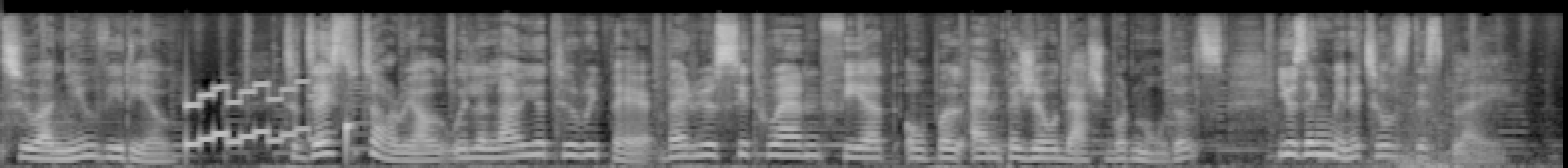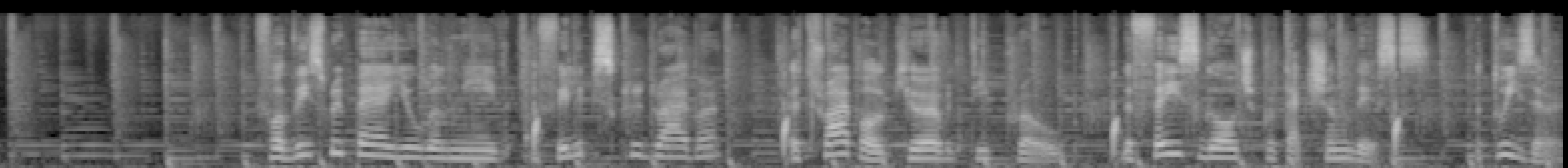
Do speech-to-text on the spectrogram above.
to a new video. Today's tutorial will allow you to repair various Citroën, Fiat, Opel and Peugeot dashboard models using Minitools display. For this repair you will need a Phillips screwdriver, a triple curved tip probe, the face gauge protection discs, a tweezer.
